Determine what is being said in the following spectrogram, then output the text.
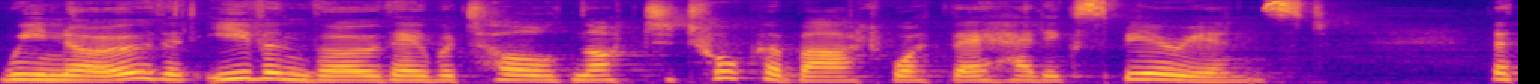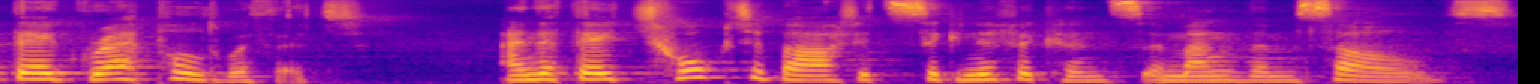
We know that even though they were told not to talk about what they had experienced, that they grappled with it and that they talked about its significance among themselves.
